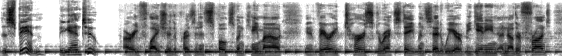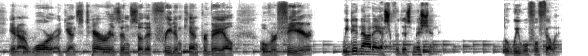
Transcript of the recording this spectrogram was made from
the spin began too. Ari Fleischer, the president's spokesman, came out in a very terse, direct statement, said, We are beginning another front in our war against terrorism so that freedom can prevail over fear. We did not ask for this mission, but we will fulfill it.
